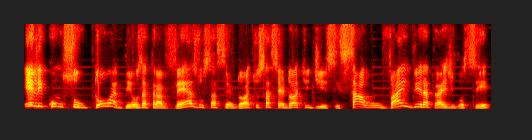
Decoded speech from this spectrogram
Ele consultou a Deus através do sacerdote. O sacerdote disse: Saul vai vir atrás de você.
